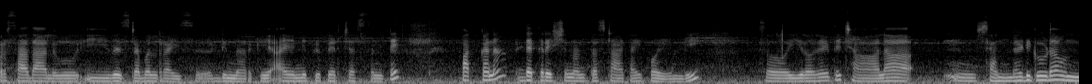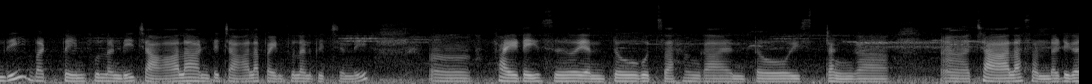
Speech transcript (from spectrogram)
ప్రసాదాలు ఈ వెజిటబుల్ రైస్ డిన్నర్కి అవన్నీ ప్రిపేర్ చేస్తుంటే పక్కన డెకరేషన్ అంతా స్టార్ట్ అయిపోయింది. సో ఈరోజు అయితే చాలా సందడి కూడా ఉంది బట్ పెయిన్ఫుల్ అండి. చాలా అంటే చాలా పెయిన్ఫుల్ అనిపించింది. ఫైవ్ డేస్ ఎంతో ఉత్సాహంగా ఎంతో ఇష్టంగా చాలా సందడిగా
